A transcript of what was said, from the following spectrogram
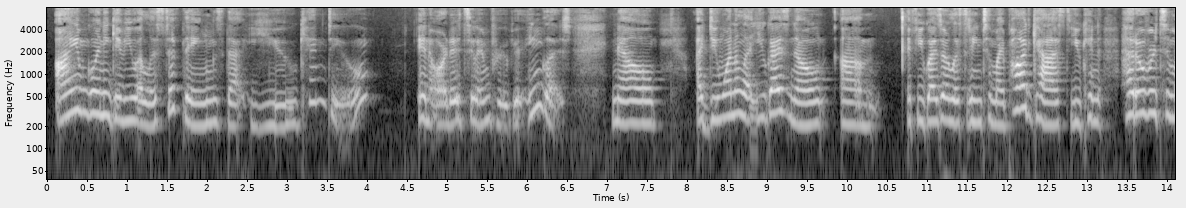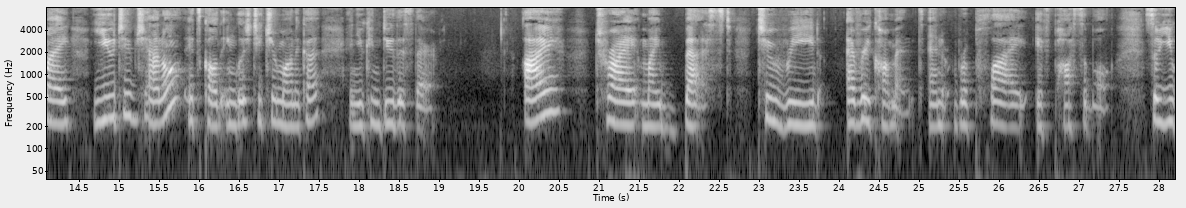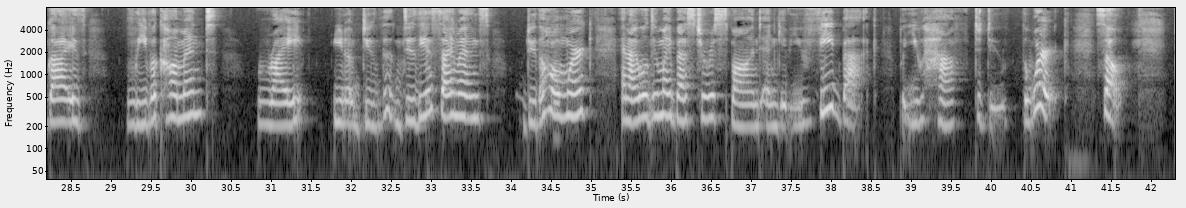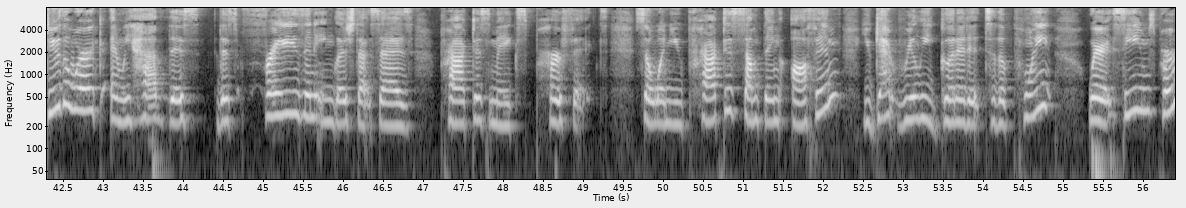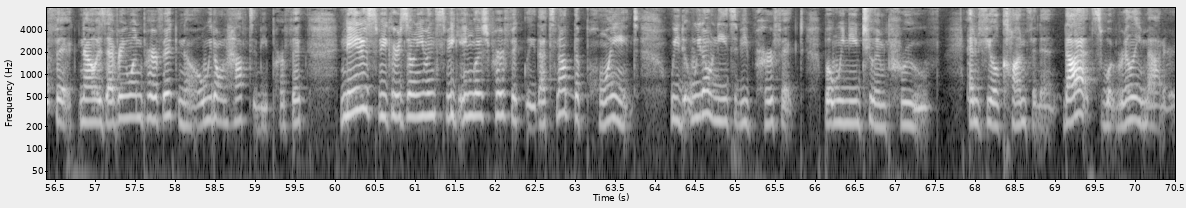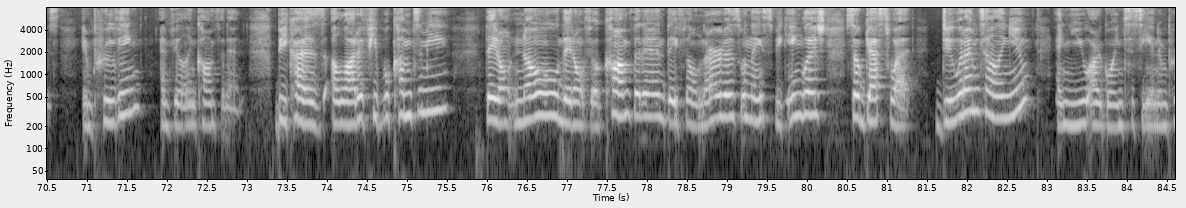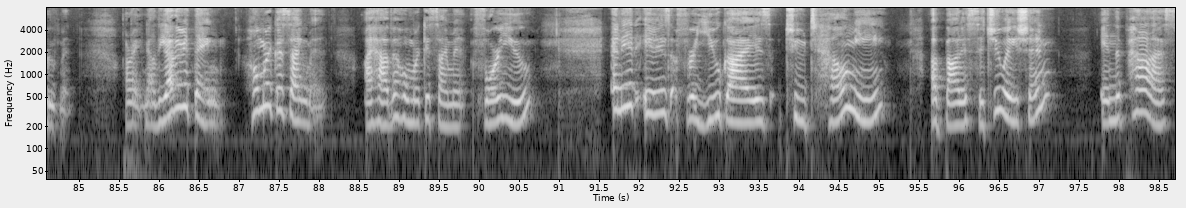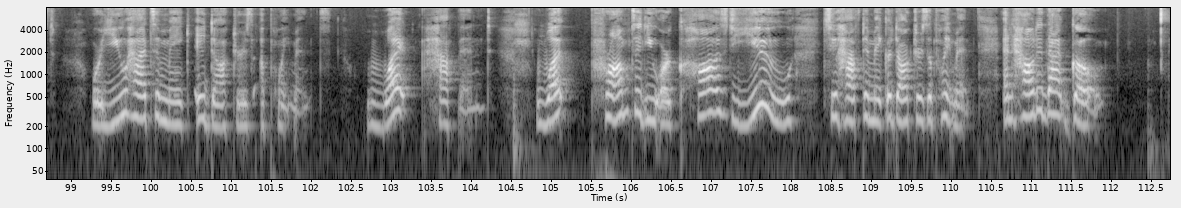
I am going to give you a list of things that you can do in order to improve your English. Now, I do want to let you guys know um, if you guys are listening to my podcast, you can head over to my YouTube channel. It's called English Teacher Monica, and you can do this there. I try my best to read every comment and reply if possible. So you guys leave a comment, write, you know, do the do the assignments, do the homework, and I will do my best to respond and give you feedback. But you have to do the work. So, do the work and we have this this phrase in English that says practice makes perfect. So when you practice something often, you get really good at it to the point where it seems perfect. Now, is everyone perfect? No, we don't have to be perfect. Native speakers don't even speak English perfectly. That's not the point. We, we don't need to be perfect, but we need to improve and feel confident. That's what really matters improving and feeling confident. Because a lot of people come to me they don't know, they don't feel confident, they feel nervous when they speak English. So, guess what? Do what I'm telling you, and you are going to see an improvement. All right, now the other thing homework assignment. I have a homework assignment for you, and it is for you guys to tell me about a situation in the past where you had to make a doctor's appointment. What happened? What prompted you or caused you to have to make a doctor's appointment? And how did that go?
